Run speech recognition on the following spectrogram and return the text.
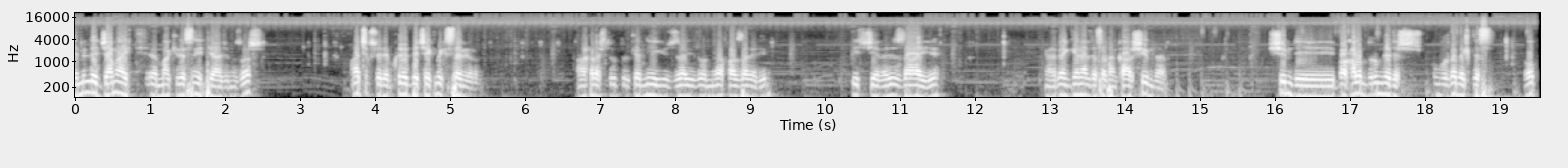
demirle cama ihti- e, makinesine ihtiyacımız var. Açık söyleyeyim kredi de çekmek istemiyorum. Arkadaş durup dururken niye 100 lira 110 lira fazla vereyim? İşçiye veririz daha iyi. Yani ben genelde zaten karşıyım da. Şimdi bakalım durum nedir? Bu burada beklesin. Hop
